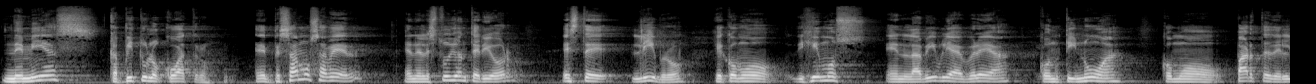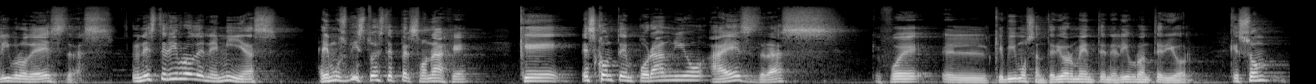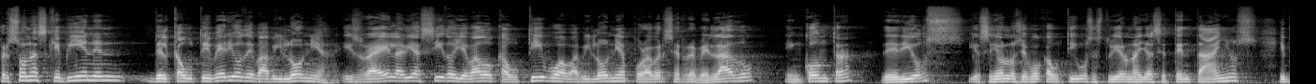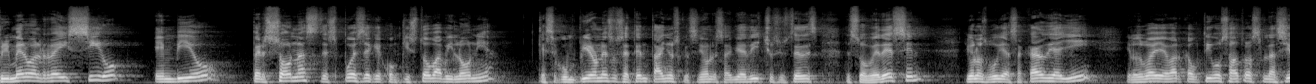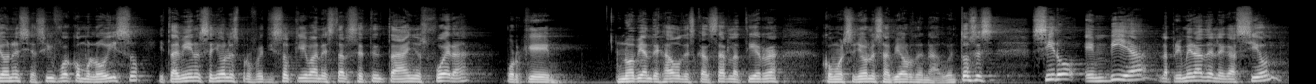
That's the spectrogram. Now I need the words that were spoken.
Nehemías capítulo 4. Empezamos a ver en el estudio anterior este libro que como dijimos en la Biblia hebrea continúa como parte del libro de Esdras. En este libro de Nehemías hemos visto este personaje que es contemporáneo a Esdras, que fue el que vimos anteriormente en el libro anterior, que son personas que vienen del cautiverio de Babilonia. Israel había sido llevado cautivo a Babilonia por haberse rebelado en contra de Dios y el Señor los llevó cautivos, estuvieron allá 70 años. Y primero el rey Ciro envió personas después de que conquistó Babilonia, que se cumplieron esos 70 años que el Señor les había dicho, si ustedes desobedecen, yo los voy a sacar de allí y los voy a llevar cautivos a otras naciones, y así fue como lo hizo. Y también el Señor les profetizó que iban a estar 70 años fuera, porque no habían dejado descansar la tierra como el Señor les había ordenado. Entonces, Ciro envía la primera delegación,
